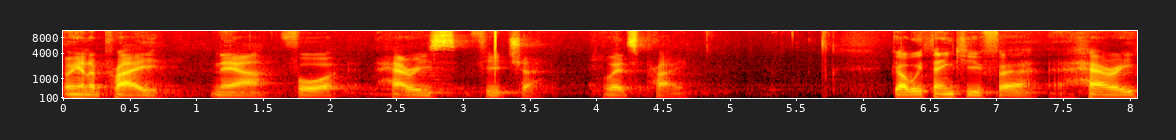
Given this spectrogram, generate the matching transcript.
We're going to pray now for Harry's future. Let's pray. God, we thank you for Harry.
